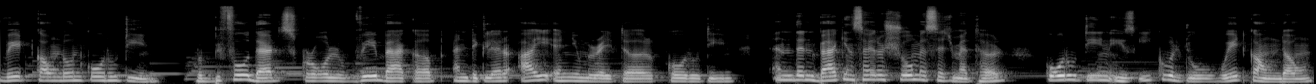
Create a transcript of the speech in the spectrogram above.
wait countdown coroutine. But before that scroll way back up and declare i enumerator coroutine and then back inside a show message method coroutine is equal to wait countdown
